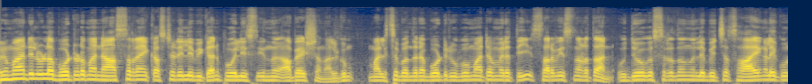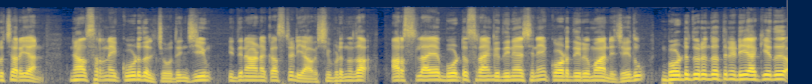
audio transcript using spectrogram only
റിമാൻഡിലുള്ള ബോട്ടുടമ നാസറിനെ കസ്റ്റഡി ലഭിക്കാൻ പോലീസ് ഇന്ന് അപേക്ഷ നൽകും. മത്സ്യബന്ധന ബോട്ട് രൂപമാറ്റം വരുത്തി സർവീസ് നടത്താൻ ഉദ്യോഗസ്ഥരിൽ നിന്ന് ലഭിച്ച സഹായങ്ങളെക്കുറിച്ചറിയാൻ നാസറിനെ കൂടുതൽ ചോദ്യം ചെയ്യും. ഇതിനാണ് കസ്റ്റഡി ആവശ്യപ്പെടുന്നത്. അറസ്റ്റിലായ ബോട്ട് സ്രാങ്ക് ദിനേശനെ കോടതി റിമാൻഡ് ചെയ്തു. ബോട്ട് ദുരന്തത്തിനിടയാക്കിയത്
